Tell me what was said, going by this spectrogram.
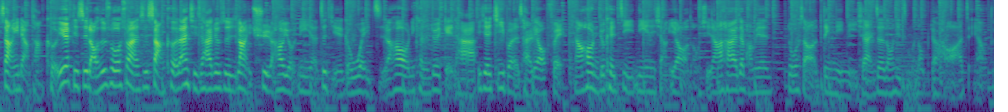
上一两堂课，因为其实老师说虽然是上课，但其实他就是让你去，然后有你自己的一个位置，然后你可能就会给他一些基本的材料费，然后你就可以自己捏你想要的东西，然后他会在旁边多少叮咛你一下，你这个东西怎么弄比较好啊，怎样的。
